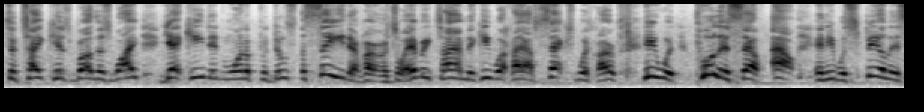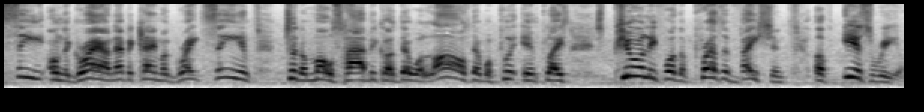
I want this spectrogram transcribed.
to take his brother's wife, yet he didn't want to produce a seed in her. And so every time that he would have sex with her, he would pull himself out and he would spill his seed on the ground. That became a great sin to the Most High because there were laws that were put in place purely for the preservation of Israel.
